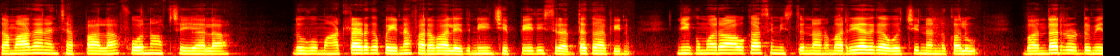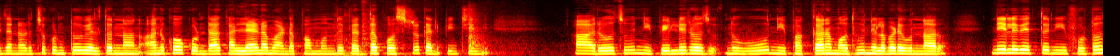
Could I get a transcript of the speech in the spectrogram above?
సమాధానం చెప్పాలా? ఫోన్ ఆఫ్ చేయాలా? నువ్వు మాట్లాడకపోయినా పర్వాలేదు నేను చెప్పేది శ్రద్ధగా విను. నీకు మరో అవకాశం ఇస్తున్నాను. మర్యాదగా వచ్చి నన్ను కలువు బందర్ రోడ్డు మీద నడుచుకుంటూ వెళ్తున్నాను. అనుకోకుండా కళ్యాణ మండపం ముందు పెద్ద పోస్టర్ కనిపించింది. ఆ రోజు నీ పెళ్ళి రోజు. నువ్వు నీ పక్కన మధు నిలబడి ఉన్నారు. నిలవెత్తు నీ ఫోటో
